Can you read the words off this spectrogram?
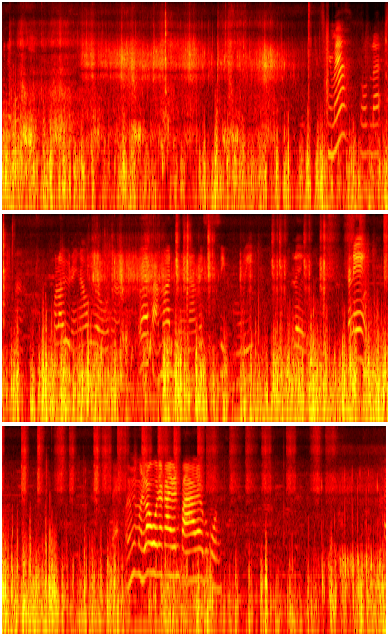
ก็จะลดอีกเห็นไหมลดแล้วอะพอเราอยู่ในน้ำเร็วนะก็สามารถอยู่ในน้ำได้สิบวิเลยนั่นเองแบบเห มือนเหมือนเราจะกลายเป็นปลาแล้วทุกคน ใคร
